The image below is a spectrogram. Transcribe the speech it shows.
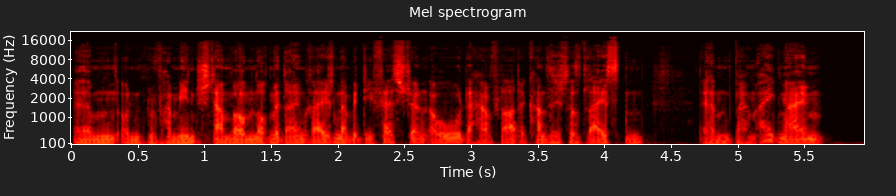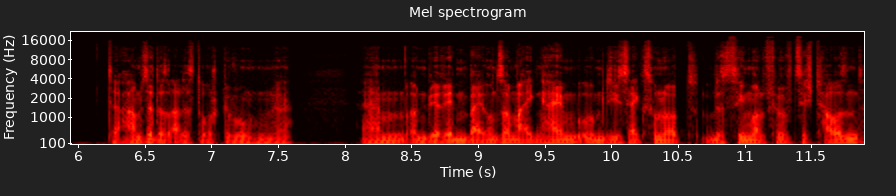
ähm, und einen Familienstammbaum noch mit einreichen, damit die feststellen, oh, der Herr Flade kann sich das leisten. Ähm, beim Eigenheim, da haben sie das alles durchgewunken. Ne? Ähm, und wir reden bei unserem Eigenheim um die 600 bis 750.000.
